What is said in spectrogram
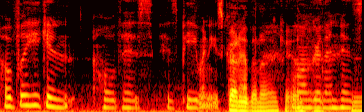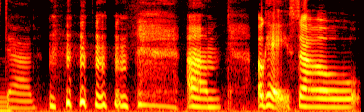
hopefully he can hold his his pee when he's grown Better up than I can. longer than his dad. um, okay, so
